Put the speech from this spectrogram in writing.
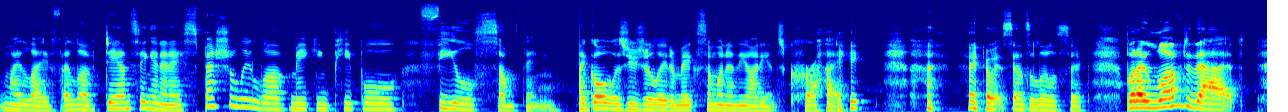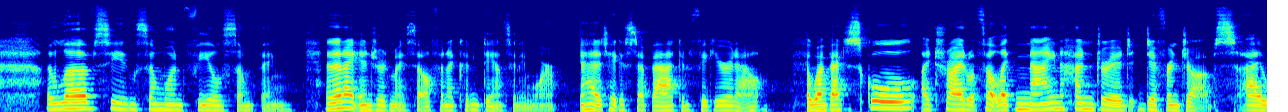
my life. I loved dancing and, and I especially loved making people feel something. My goal was usually to make someone in the audience cry. I know it sounds a little sick, but I loved that. I loved seeing someone feel something. And then I injured myself and I couldn't dance anymore. I had to take a step back and figure it out. I went back to school. I tried what felt like 900 different jobs. I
